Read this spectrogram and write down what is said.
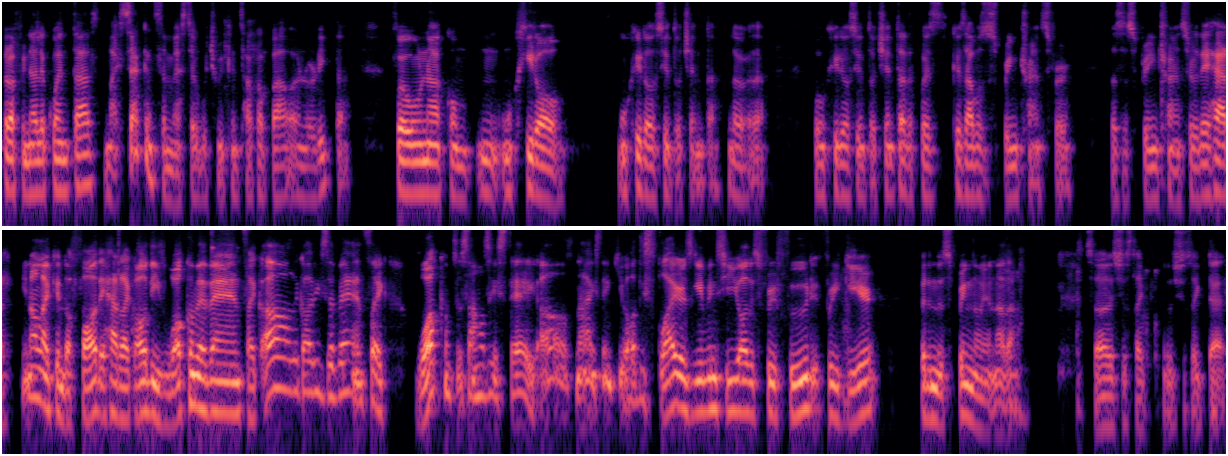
pero al final de cuentas, my second semester, which we can talk about ahorita, fue una, un giro, un giro 180, la verdad. un giro 180 después, because I was a spring transfer as a spring transfer. They had, you know, like in the fall, they had like all these welcome events, like, oh, like all these events, like, welcome to San Jose State. Oh, it's nice. Thank you. All these flyers giving to you, all this free food, free gear. But in the spring, no, nada. So it's just like, it was just like that.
